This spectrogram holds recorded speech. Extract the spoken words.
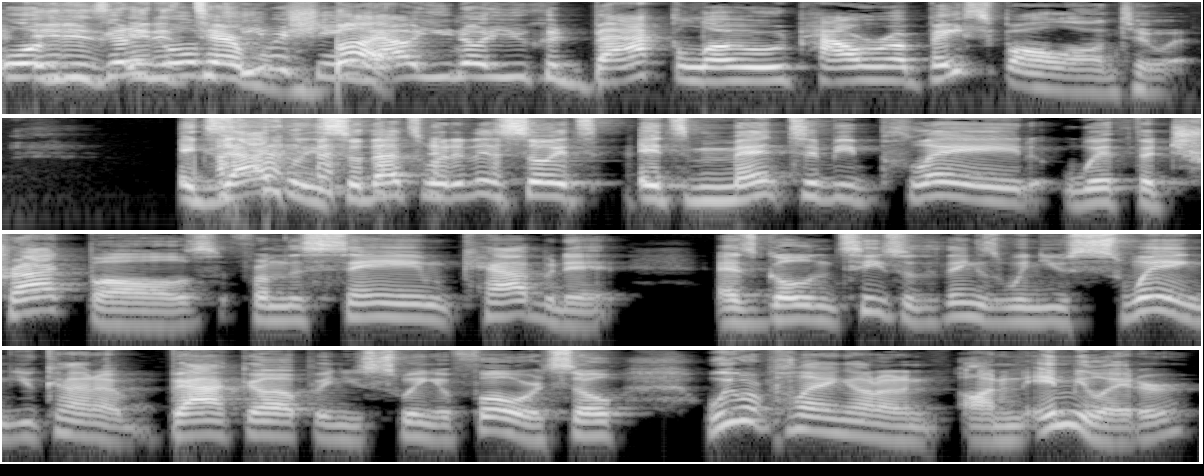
Well, if It you is- get a it is Golden Tee terrible, machine but- now, you know you could backload Power Up Baseball onto it. Exactly. So that's what it is. So it's it's meant to be played with the trackballs from the same cabinet as Golden Tee. So the thing is, when you swing, you kind of back up and you swing it forward. So we were playing on an on an emulator,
